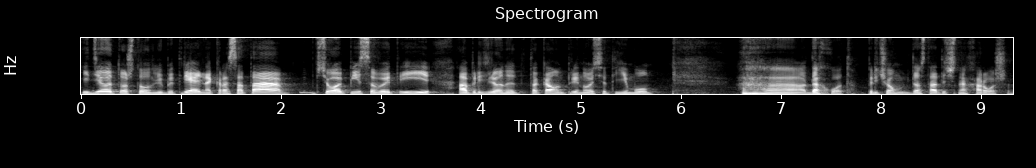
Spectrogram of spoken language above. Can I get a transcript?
и делает то, что он любит. Реально, красота все описывает, и определенно этот аккаунт приносит ему э, доход, причем достаточно хороший.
